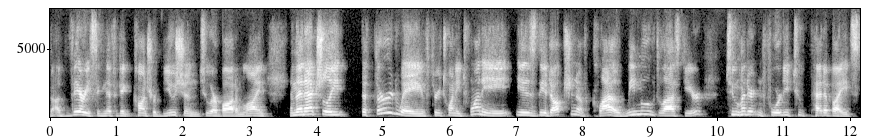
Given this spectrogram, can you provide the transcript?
a very significant contribution to our bottom line. And then actually the third wave through 2020 is the adoption of cloud. We moved last year 242 petabytes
